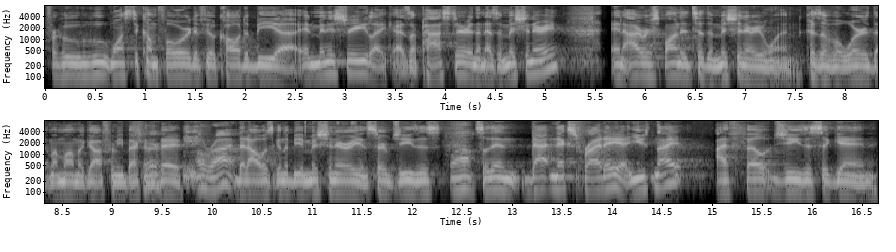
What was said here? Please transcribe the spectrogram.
for who who wants to come forward to feel called to be uh, in ministry, like as a pastor and then as a missionary. And I responded to the missionary one because of a word that my mama got for me back in the day. All right. That I was going to be a missionary and serve Jesus. Wow. So then that next Friday at youth night, I felt Jesus again.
